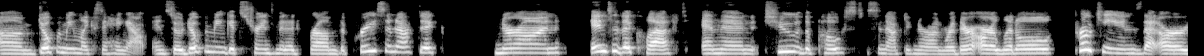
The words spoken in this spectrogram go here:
um, dopamine likes to hang out. And so dopamine gets transmitted from the presynaptic neuron into the cleft and then to the postsynaptic neuron, where there are little proteins that are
